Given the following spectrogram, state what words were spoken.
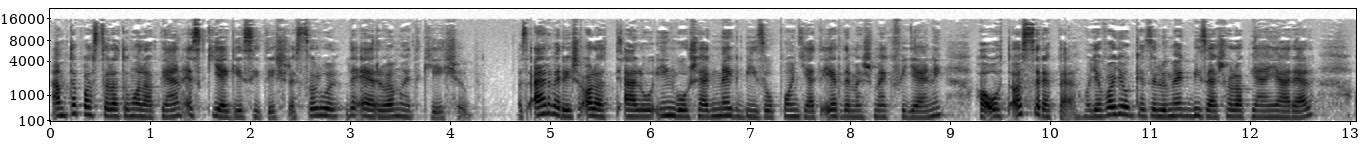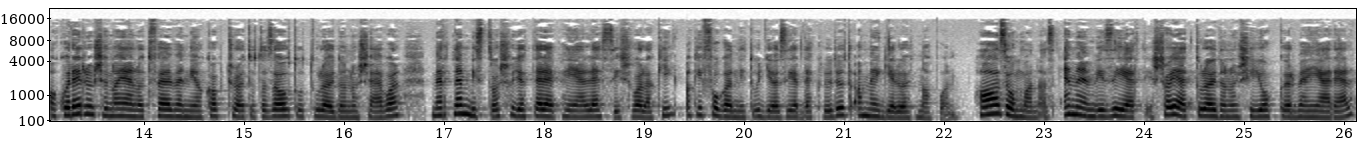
ám tapasztalatom alapján ez kiegészítésre szorul, de erről majd később. Az árverés alatt álló ingóság megbízó pontját érdemes megfigyelni, ha ott az szerepel, hogy a vagyonkezelő megbízás alapján jár el, akkor erősen ajánlott felvenni a kapcsolatot az autó tulajdonosával, mert nem biztos, hogy a telephelyen lesz is valaki, aki fogadni tudja az érdeklődőt a megjelölt napon. Ha azonban az MNV ZRT saját tulajdonosi jogkörben jár el,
